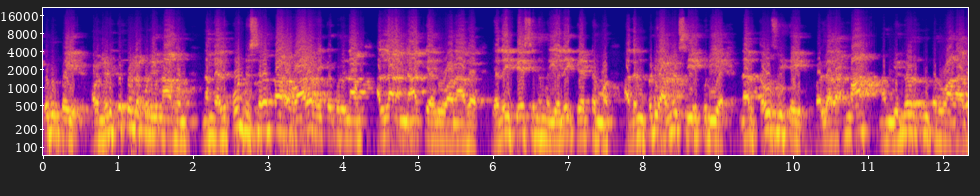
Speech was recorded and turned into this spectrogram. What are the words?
பொறுப்பை அவன் எடுத்துக்கொள்ளக்கூடியவனாகும் நம்மை அது போன்று சிறப்பாக வாழ வைக்கக்கூடிய நாம் அல்லாஹ் நம்மை ஆக்கி அழுவானாக எதை பேசினோமோ எதை கேட்டோமோ அதன்படி அமல் செய்யக்கூடிய நர் தௌசிக்கை வல்ல ரஹ்மான் நம் எல்லோருக்கும் தருவானாக.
